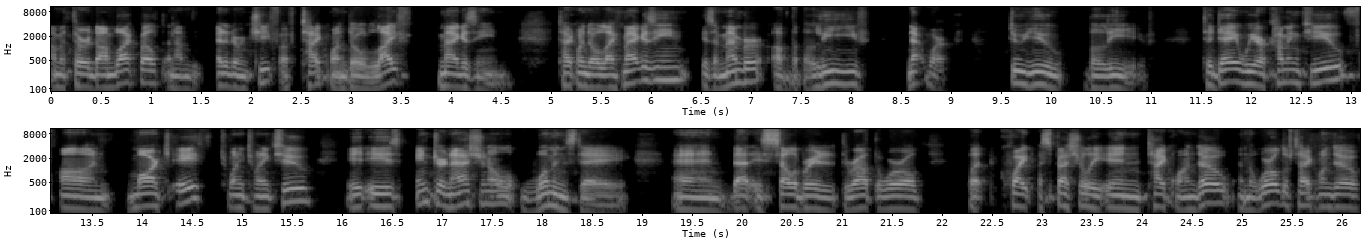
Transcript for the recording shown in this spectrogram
I'm a third Dan black belt and I'm the editor in chief of Taekwondo Life Magazine. Taekwondo Life Magazine is a member of the Bleav Network. Do you believe? Today we are coming to you on March 8th, 2022. It is International Women's Day, and that is celebrated throughout the world but quite especially in Taekwondo and the world of Taekwondo.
